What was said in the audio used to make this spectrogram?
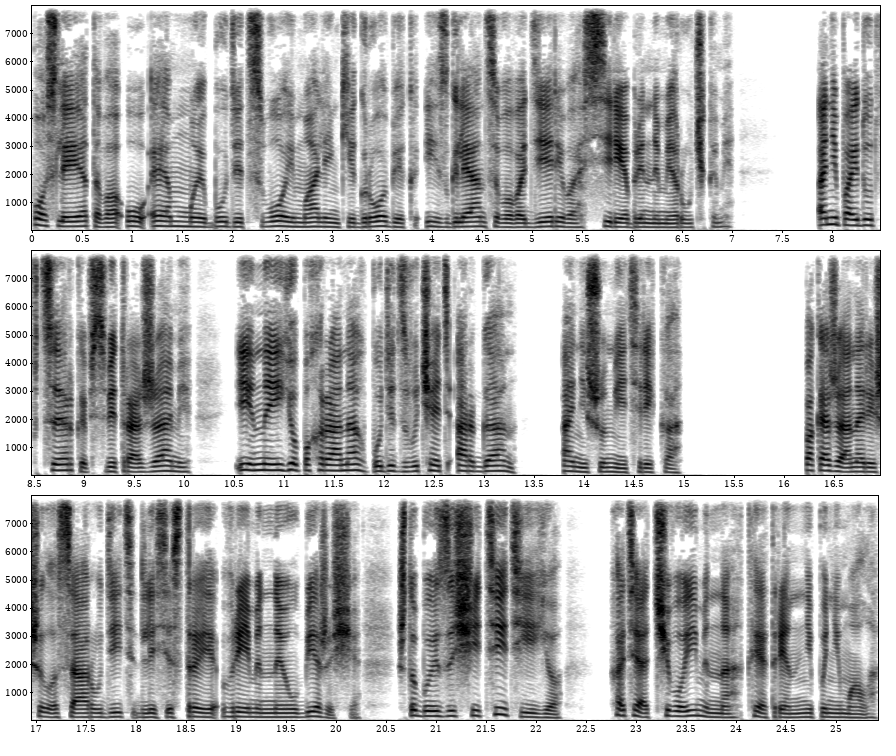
После этого у Эммы будет свой маленький гробик из глянцевого дерева с серебряными ручками. Они пойдут в церковь с витражами, и на ее похоронах будет звучать орган, а не шуметь река. Пока же она решила соорудить для сестры временное убежище, чтобы защитить ее, хотя от чего именно Кэтрин не понимала.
